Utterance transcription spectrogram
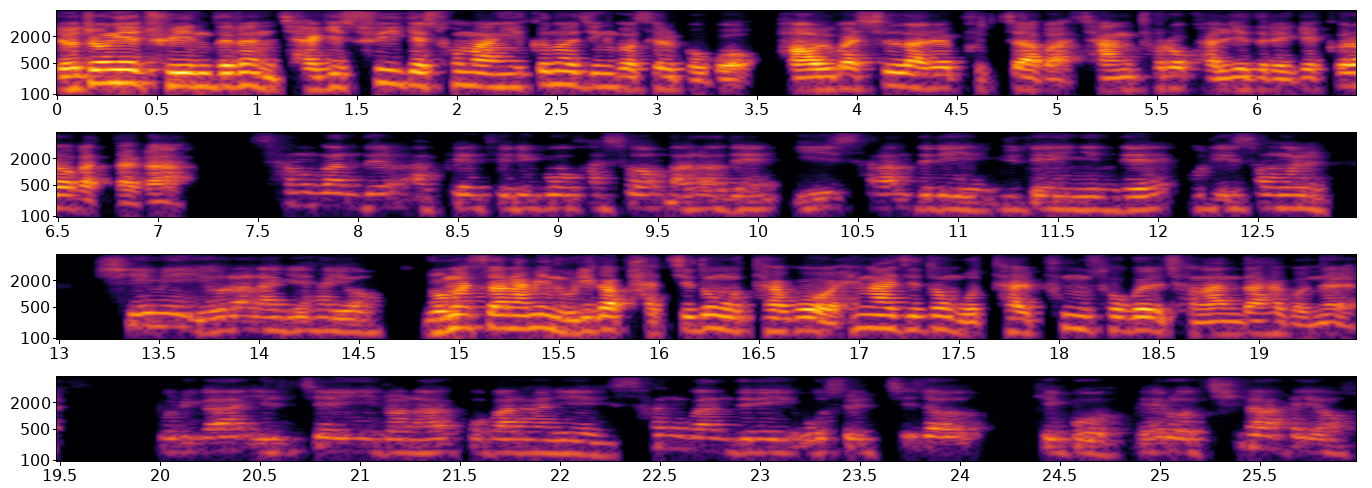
여종의 주인들은 자기 수익의 소망이 끊어진 것을 보고 바울과 신라를 붙잡아 장터로 관리들에게 끌어갔다가 상관들 앞에 데리고 가서 말하되 이 사람들이 유대인인데 우리 성을 심히 요란하게 하여 로마 사람인 우리가 받지도 못하고 행하지도 못할 풍속을 전한다 하거늘 우리가 일제히 일어나 고발하니 상관들이 옷을 찢어 끼고 매로 치라 하여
